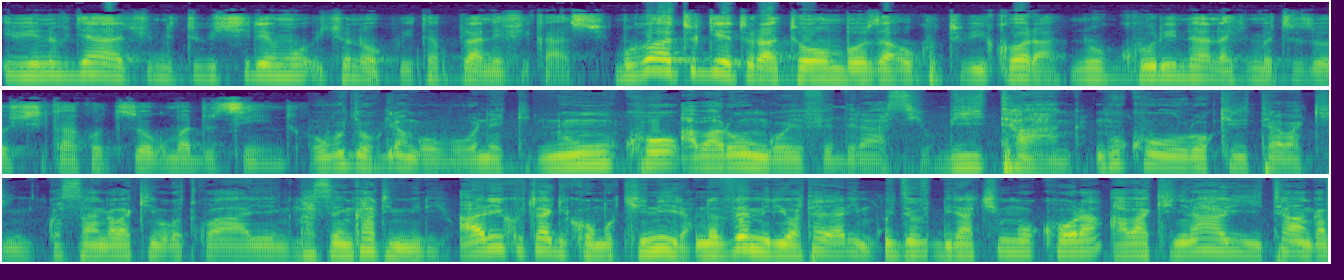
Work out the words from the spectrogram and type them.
ibintu byacu ntitubishire dushyiremo icyo nokwita planification mugabo tugiye turatomboza uko tubikora ni ukuri nta na kimwe tuzoshika ko tuzoguma dutsindwa uburyo kugira ngo buboneke nuko abarongoye federation bitanga nko kurokiritira abakinyi ugasanga abakinyi batwaye nka 50 miliyo ariko cya gikombo kinira na 20 miliyo arimo ivyo biraca inkokora abakinyi naho yitanga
